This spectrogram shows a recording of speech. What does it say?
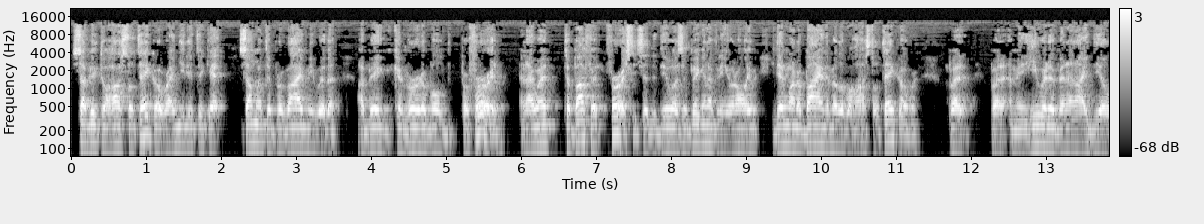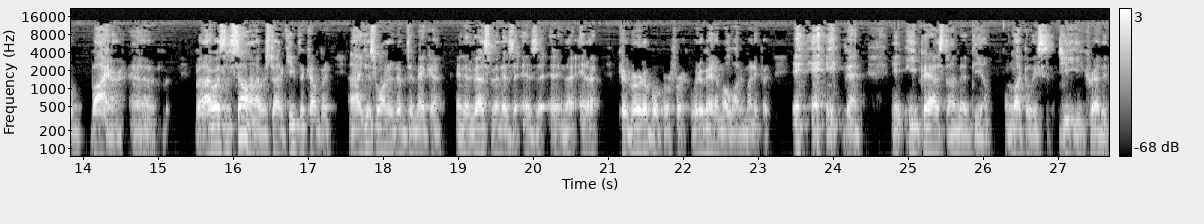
subject to a hostile takeover, I needed to get someone to provide me with a, a big convertible preferred. And I went to Buffett first. He said the deal wasn't big enough, and he would only he didn't want to buy in the middle of a hostile takeover. But but I mean, he would have been an ideal buyer. Uh, but I wasn't selling. I was trying to keep the company, and I just wanted him to make a, an investment as, as a, in, a, in a convertible preferred. Would have made him a lot of money, but in any event, he passed on that deal. And luckily, GE Credit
